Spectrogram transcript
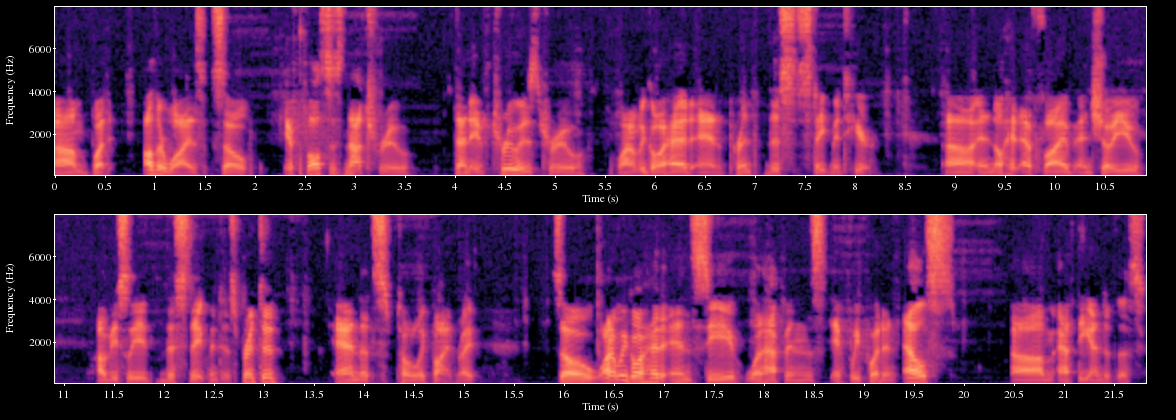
Um, but otherwise, so if false is not true, then if true is true, why don't we go ahead and print this statement here. Uh, and I'll hit F5 and show you, obviously, this statement is printed, and that's totally fine, right? So why don't we go ahead and see what happens if we put an else um, at the end of this.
